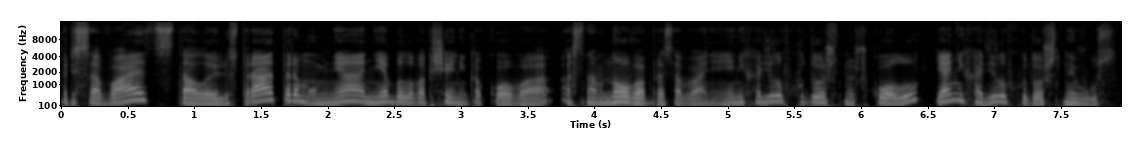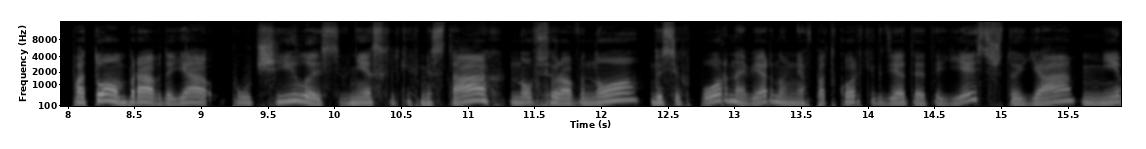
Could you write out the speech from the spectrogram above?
рисовать, стала иллюстратором, у меня не было вообще никакого основного образования. Я не ходила в художественную школу, я не ходила в художественный вуз. Потом, правда, я поучилась в нескольких местах, но все равно до сих пор, наверное, у меня в подкорке где-то это есть, что я не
